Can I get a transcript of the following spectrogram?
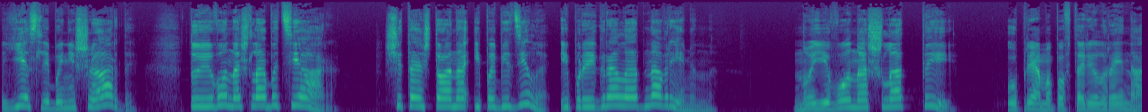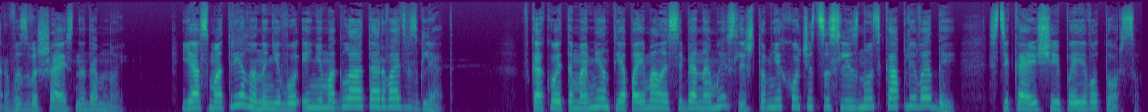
если бы не Шиарды, то его нашла бы Тиара, считая, что она и победила, и проиграла одновременно». «Но его нашла ты», — упрямо повторил Рейнар, возвышаясь надо мной. Я смотрела на него и не могла оторвать взгляд. В какой-то момент я поймала себя на мысли, что мне хочется слезнуть капли воды, стекающие по его торсу.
